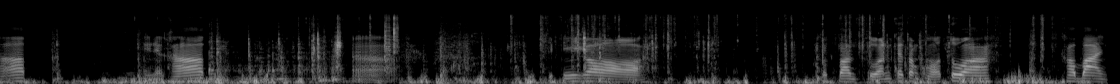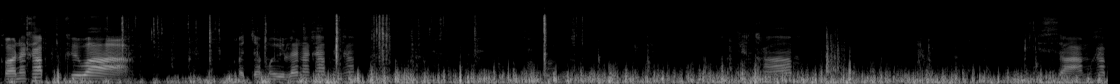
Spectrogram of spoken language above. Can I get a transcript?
ครับนี่นะครับคลิปนี้ก็กดบ้านสวนก็ต้องขอตัวเข้าบ้านก่อนนะครับ คือว่าก็จะมืดแล้วนะครับนี่ครับนี่ครับ สามครับ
